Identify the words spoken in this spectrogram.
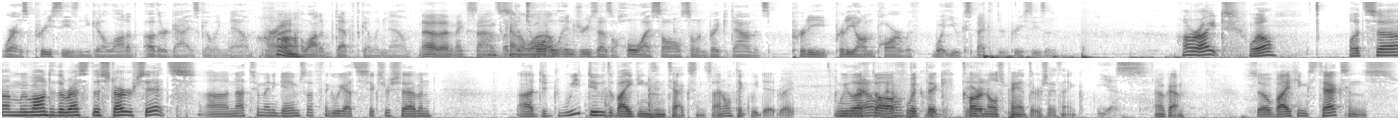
whereas preseason you get a lot of other guys going down, Huh. a lot of depth going down. no, that makes sense. But the total wild. injuries as a whole, I saw someone break it down. It's pretty pretty on par with what you expect through preseason. All right. Well, let's uh, move on to the rest of the starter sits. Uh, not too many games left. I think we got six or seven. Uh, did we do the Vikings and Texans? I don't think we did. Right? We left No, off with the think did. Cardinals Panthers. I think. Yes. Okay. So Vikings Texans.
